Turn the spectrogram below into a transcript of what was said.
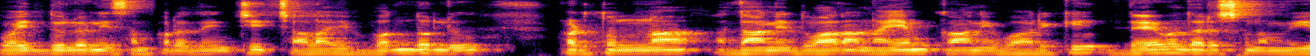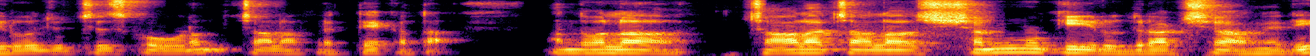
వైద్యులని సంప్రదించి చాలా ఇబ్బందులు పడుతున్నా దాని ద్వారా నయం కాని వారికి దేవ దర్శనం ఈరోజు చేసుకోవడం చాలా ప్రత్యేకత. అందువల్ల చాలా చాలా షణ్ముఖి రుద్రాక్ష అనేది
